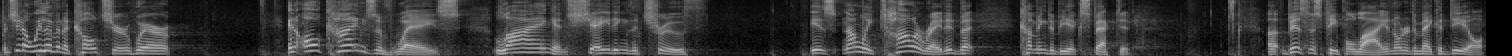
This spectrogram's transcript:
But you know, we live in a culture where, in all kinds of ways, lying and shading the truth is not only tolerated, but coming to be expected. Uh, business people lie in order to make a deal.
